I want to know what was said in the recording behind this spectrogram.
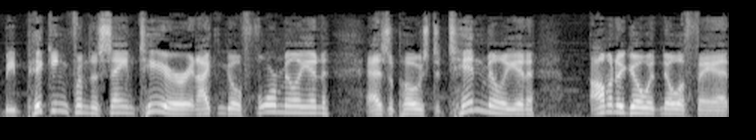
be picking from the same tier and I can go four million as opposed to ten million, I'm going to go with Noah Fant.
